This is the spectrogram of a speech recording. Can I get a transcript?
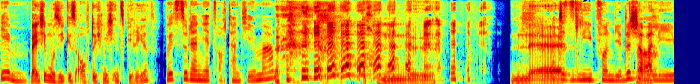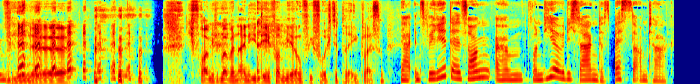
Eben. Welche Musik ist auch durch mich inspiriert? Willst du denn jetzt auch Tantiemen haben? Ach, nö. Nee. Das ist lieb von dir, das ist aber Ach, lieb. Nö. Ich freue mich immer, wenn eine Idee von mir irgendwie Früchte trägt, weißt du? Ja, inspiriert der Song ähm, von dir, würde ich sagen, das Beste am Tag.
